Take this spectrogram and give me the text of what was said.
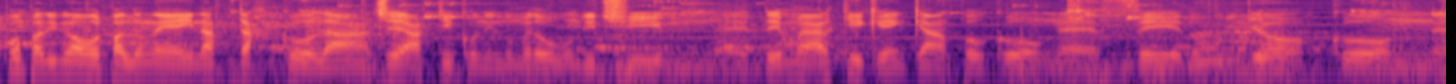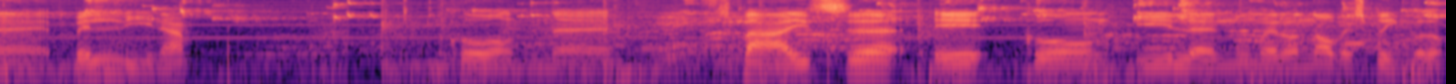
Pompa di nuovo il pallone in attacco la Geatti con il numero 11 mm, De Marchi che è in campo con eh, Feruglio, con eh, Bellina, con eh, Sbaiz e con il numero 9 Springolo.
